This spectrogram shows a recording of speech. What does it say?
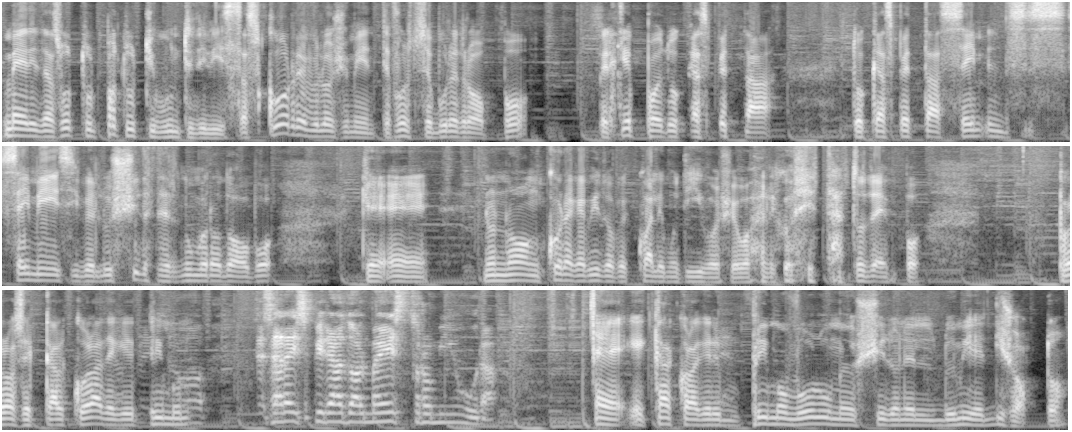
merita sotto un po' tutti i punti di vista, scorre velocemente, forse pure troppo, perché poi tocca aspettare tocca aspettare sei, sei mesi per l'uscita del numero dopo, che eh, non ho ancora capito per quale motivo ci vuole così tanto tempo. Però se calcolate che il primo Si sarà ispirato al maestro Miura. eh, e calcola che il primo volume è uscito nel 2018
